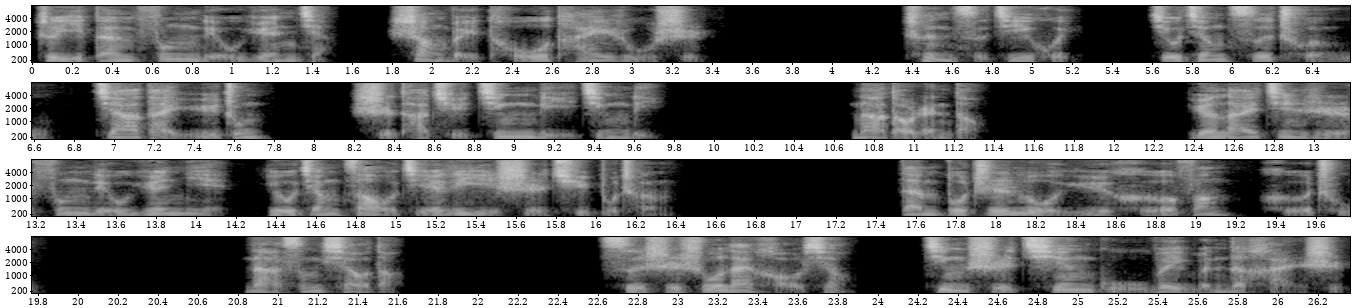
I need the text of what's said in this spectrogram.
这一干风流冤家尚未投胎入世，趁此机会，就将此蠢物夹带于中，使他去经历经历。”那道人道：“原来近日风流冤孽又将造劫历史去不成，但不知落于何方何处。”那僧笑道：“此事说来好笑，竟是千古未闻的罕事。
